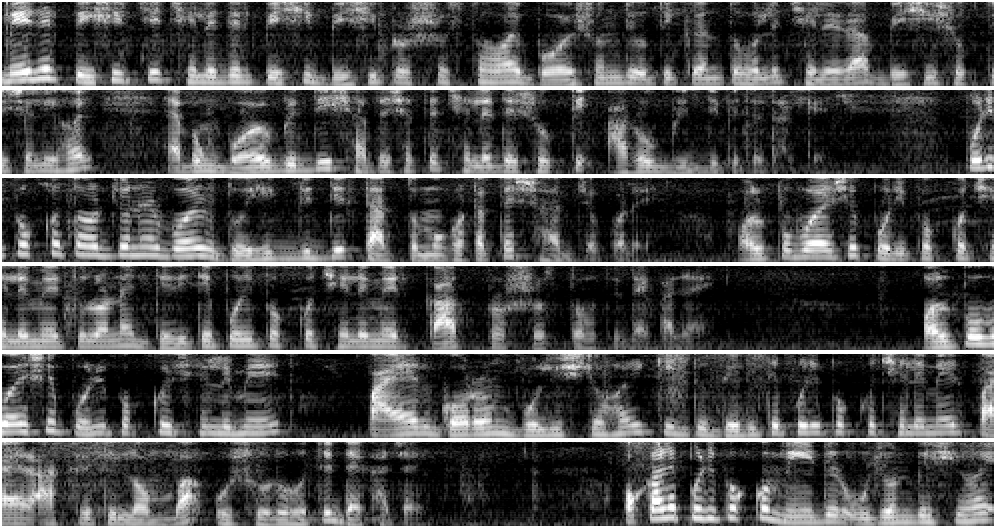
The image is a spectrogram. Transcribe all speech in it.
মেয়েদের পেশির চেয়ে ছেলেদের পেশি বেশি প্রশস্ত হয়, বয়সন্ধি অতিক্রান্ত হলে ছেলেরা বেশি শক্তিশালী হয় এবং বয়োবৃদ্ধির সাথে সাথে ছেলেদের শক্তি আরও বৃদ্ধি পেতে থাকে। পরিপক্কতা অর্জনের বয়স দৈহিক বৃদ্ধির তারতম্য ঘটাতে সাহায্য করে। অল্প বয়সে পরিপক্ক ছেলেমেয়ের তুলনায় দেরিতে পরিপক্ক ছেলেমেয়ের কাঁধ প্রশস্ত হতে দেখা যায়। অল্প বয়সে পরিপক্ক ছেলেমেয়ের পায়ের গড়ন বলিষ্ঠ হয়, কিন্তু দেরিতে পরিপক্ক ছেলেমেয়ের পায়ের আকৃতি লম্বা ও সরু হতে দেখা যায়। অকালে পরিপক্ক মেয়েদের ওজন বেশি হয়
